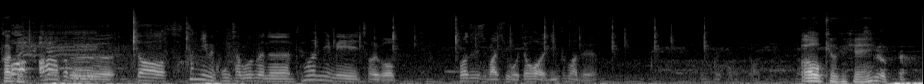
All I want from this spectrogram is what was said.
까비 아, 그, 그, 저, 석한님이 공 잡으면은, 태환님이 저 이거 도와주지 마시고, 저거 림프 맞아요. 어, 오케이 오케이 오케이 없다.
